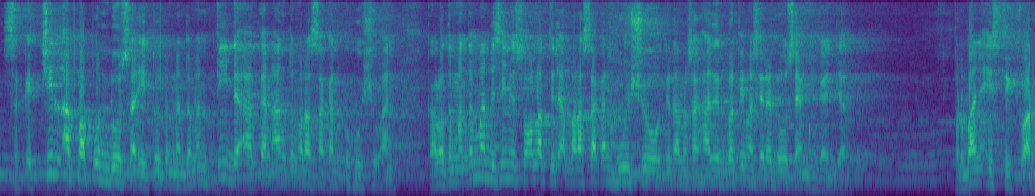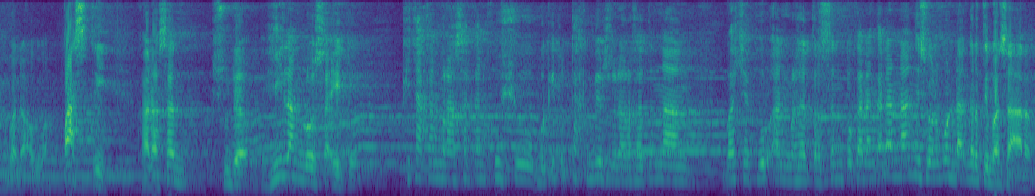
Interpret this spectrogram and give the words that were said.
Sekecil apa pun dosa itu teman-teman tidak akan antum merasakan kehusyuan. Kalau teman-teman di sini sholat tidak merasakan khusyuk, tidak merasakan hadir, berarti masih ada dosa yang mengganjal. Perbanyak istighfar kepada Allah. Pasti pada saat sudah hilang dosa itu, kita akan merasakan khusyuk. Begitu takbir sudah rasa tenang, baca Quran merasa tersentuh. Kadang-kadang nangis walaupun tidak ngerti bahasa Arab.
